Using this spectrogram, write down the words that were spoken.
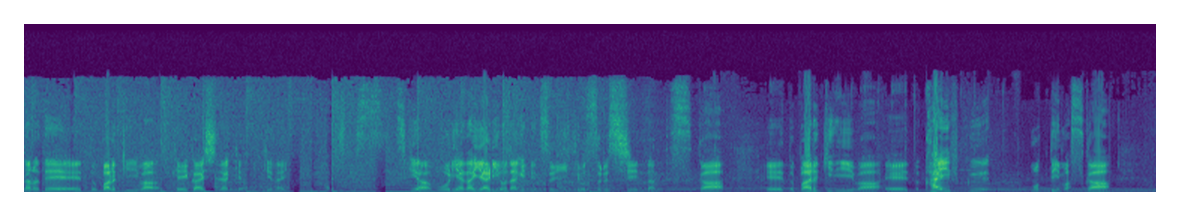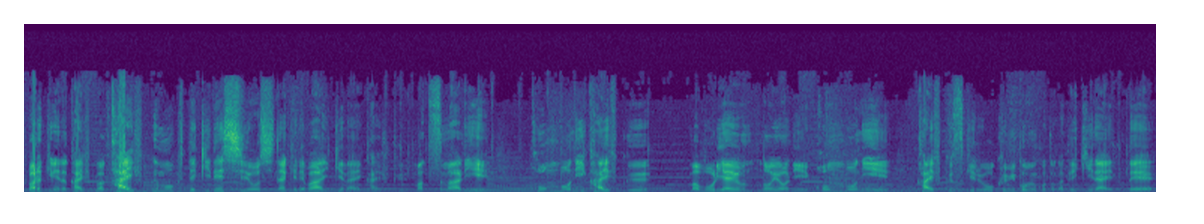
なので、えーと、バルキリーは警戒しなきゃいけないという感じです。次はウォリアが槍を投げて追撃をするシーンなんですが、えーと、バルキリーは、えー、と回復持っていますがバルキリーの回復は回復目的で使用しなければいけない回復、まあ、つまりコンボに回復まあ、ウォリアのようにコンボに回復スキルを組み込むことができないので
